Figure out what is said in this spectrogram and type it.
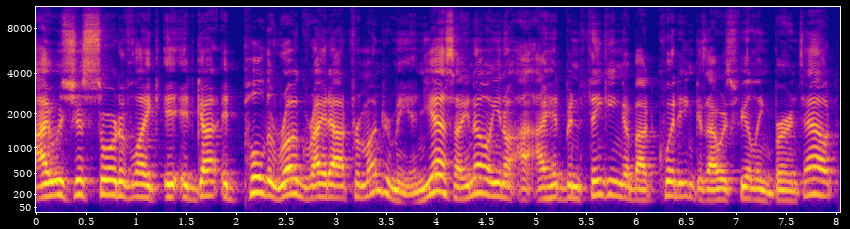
I was just sort of like it, it, got it pulled the rug right out from under me. And yes, I know, you know, I, I had been thinking about quitting because I was feeling burnt out.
